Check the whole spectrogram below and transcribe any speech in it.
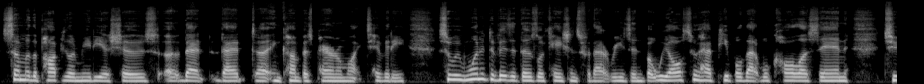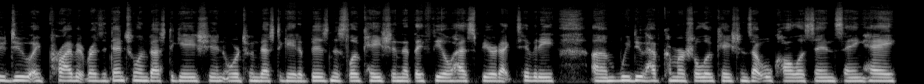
some of the popular media shows uh, that that uh, encompass paranormal activity. So we wanted to visit those locations for that reason. But we also have people that will call us in to do a private residential investigation or to investigate a business location that they feel has spirit activity. Um, we do have commercial locations that will call us in saying, hey,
